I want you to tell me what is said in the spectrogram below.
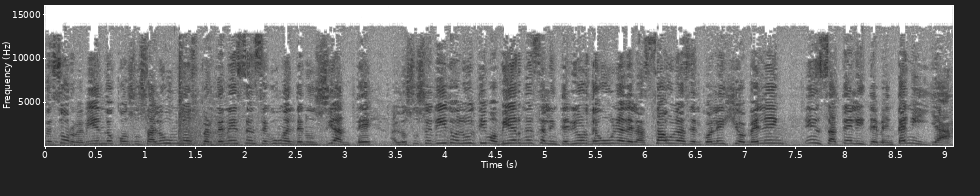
Profesor bebiendo con sus alumnos pertenecen, según el denunciante, a lo sucedido el último viernes al interior de una de las aulas del colegio Belén en satélite Ventanilla.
